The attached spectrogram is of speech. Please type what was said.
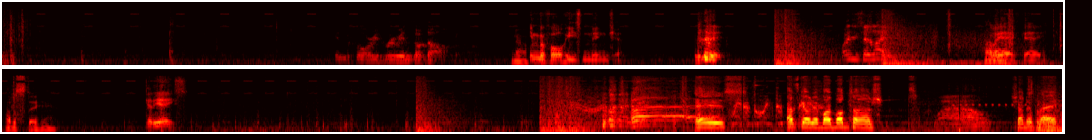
In before his ruins are dark. No. In before he's ninja. Why is he so late? I Oh yeah, AFK. I'll just stay here. Get the ace. Ace! We are going to That's going in my montage! wow. Shadow play.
